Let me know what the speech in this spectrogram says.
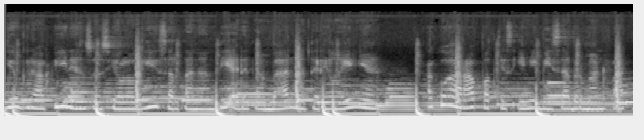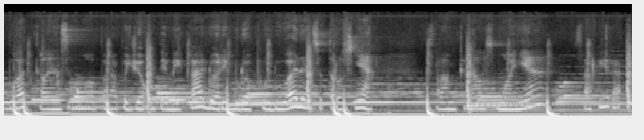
geografi, dan sosiologi serta nanti ada tambahan materi lainnya. Aku harap podcast ini bisa bermanfaat buat kalian semua para pejuang UTBK 2022 dan seterusnya. Salam kenal semuanya, Safira.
